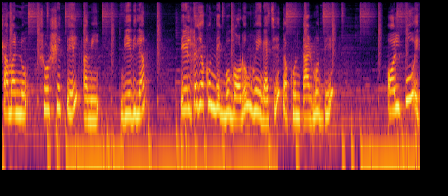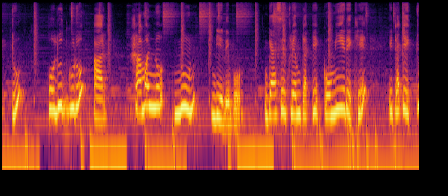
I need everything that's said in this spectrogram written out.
সামান্য সর্ষের তেল আমি দিয়ে দিলাম। তেলটা যখন দেখব গরম হয়ে গেছে, তখন তার মধ্যে অল্প একটু হলুদ গুঁড়ো আর সামান্য নুন দিয়ে দেব। গ্যাসের ফ্লেমটাকে কমিয়ে রেখে এটাকে একটু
